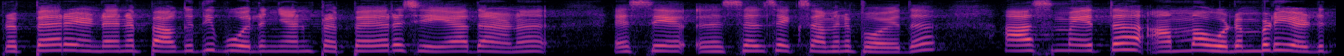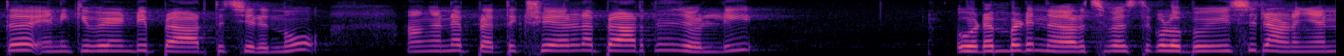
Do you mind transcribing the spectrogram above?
പ്രിപ്പയർ ചെയ്യേണ്ടതിന് പകുതി പോലും ഞാൻ പ്രിപ്പയർ ചെയ്യാതാണ് എസ് എസ് എൽ സി എക്സാമിന് പോയത്. ആ സമയത്ത് അമ്മ ഉടമ്പടി എടുത്ത് എനിക്ക് വേണ്ടി പ്രാർത്ഥിച്ചിരുന്നു. അങ്ങനെ പ്രത്യക്ഷീകരണ പ്രാർത്ഥന ചൊല്ലി. ഉടമ്പടി നേർച്ച വസ്തുക്കൾ ഉപയോഗിച്ചിട്ടാണ് ഞാൻ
